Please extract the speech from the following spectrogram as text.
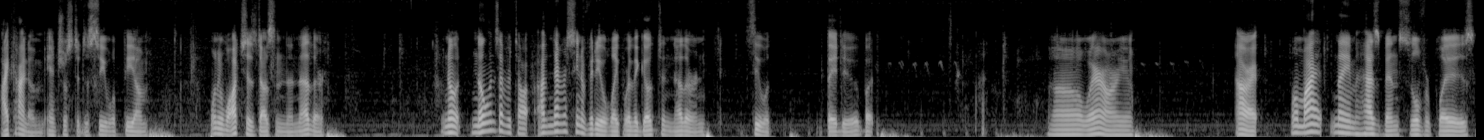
I kind of am interested to see what the um one who watches does in the Nether. You know, no one's ever taught. I've never seen a video like where they go to Nether and see what they do, but. Uh, where are you? Alright. Well, my name has been Silver Plays.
